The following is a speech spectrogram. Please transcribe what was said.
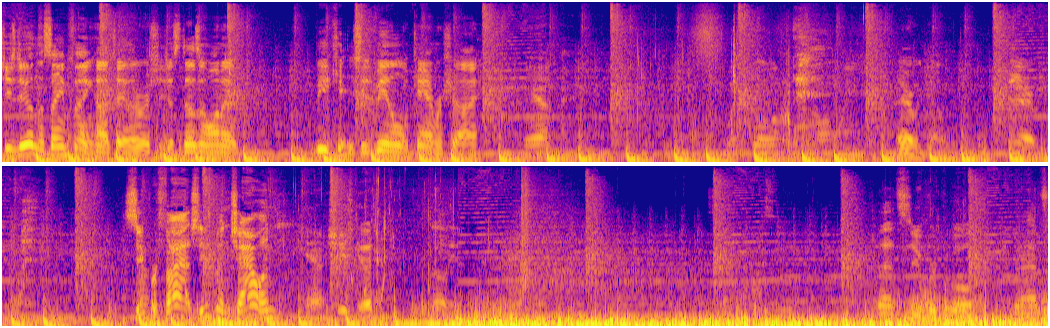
She's doing the same thing, huh, Taylor? Where she just doesn't want to be. She's being a little camera shy. Yeah. Wind blowing up the. There we go. There we go. Super fat. She's been chowing. Yeah, she's good. Oh yeah. That's super cool. Congrats.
